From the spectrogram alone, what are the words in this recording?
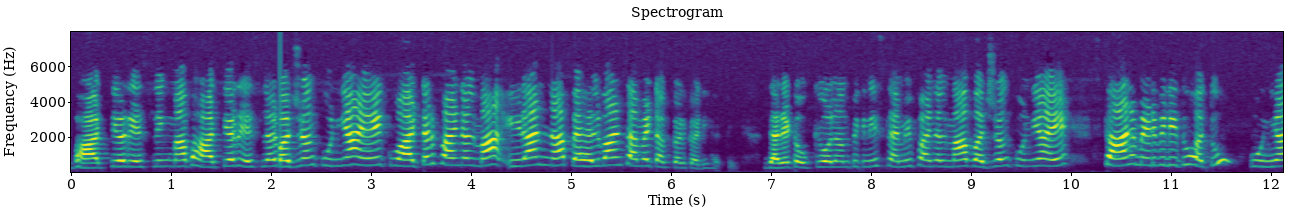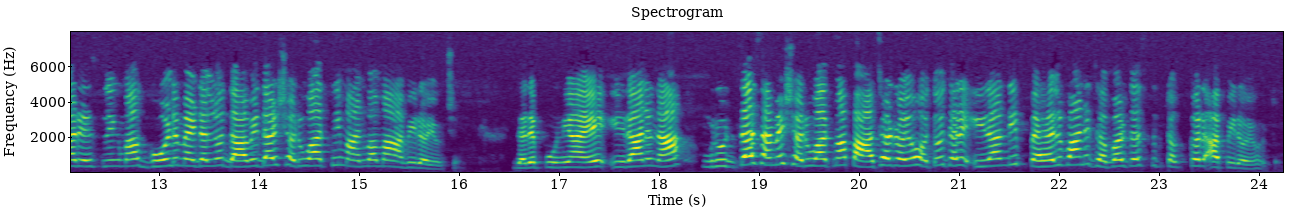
ભારતીય રેસલિંગમાં ભારતીય રેસલર બજરંગ પુનિયાએ ક્વાર્ટર ફાઇનલમાં ઈરાનના પહેલવાન સામે ટક્કર કરી હતી. જ્યારે ટોક્યો ઓલિમ્પિકની સેમીફાઇનલમાં બજરંગ પુનિયાએ સ્થાન મેળવી લીધું હતું પુનિયા રેસલિંગમાં ગોલ્ડ મેડલનો દાવેદાર શરૂઆતથી માનવામાં આવી રહ્યો છે. જ્યારે પુનિયાએ ઈરાનના મૃદ્ધા સામે શરૂઆતમાં પાછળ રહ્યો હતો, ત્યારે ઈરાનની પહેલવાન જબરદસ્ત ટક્કર આપી રહ્યો હતો.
